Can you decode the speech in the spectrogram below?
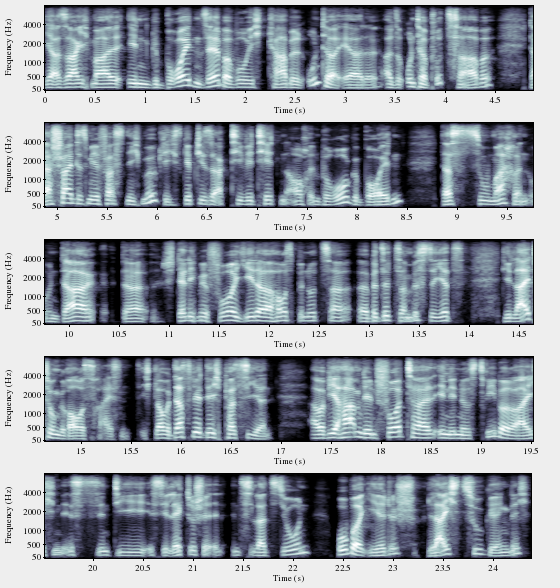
ja, sage ich mal, in Gebäuden selber, wo ich Kabel unter Erde, also unter Putz habe, da scheint es mir fast nicht möglich. Es gibt diese Aktivitäten auch in Bürogebäuden, das zu machen. Und da, da stelle ich mir vor, jeder Hausbenutzer, äh, Besitzer müsste jetzt die Leitung rausreißen. Ich glaube, das wird nicht passieren. Aber wir haben den Vorteil in Industriebereichen ist, sind die, ist die elektrische Installation oberirdisch, leicht zugänglich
